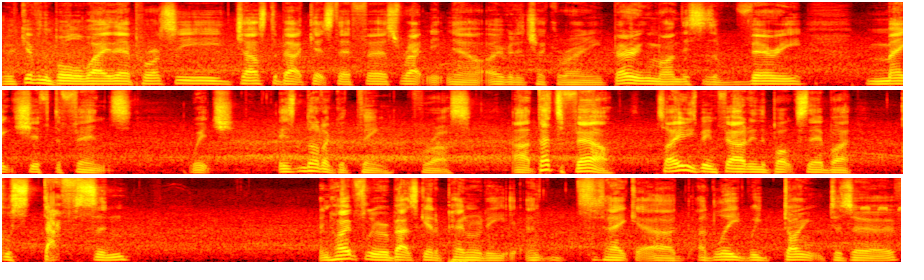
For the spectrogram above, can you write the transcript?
We've given the ball away there. Perozzi just about gets their first. Ratnik now over to Ceccaroni. Bearing in mind this is a very makeshift defence, which is not a good thing for us. Uh, that's a foul. Saidi's been fouled in the box there by Gustafsson. And hopefully we're about to get a penalty and to take a, a lead we don't deserve.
